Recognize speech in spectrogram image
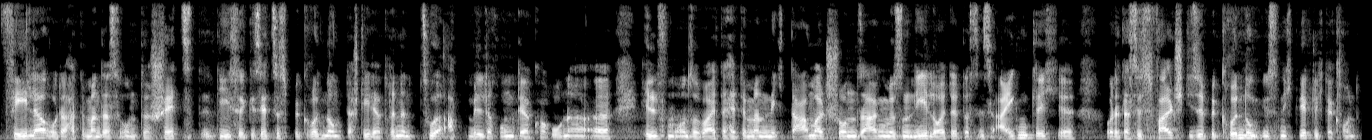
Fehler oder hatte man das unterschätzt, diese Gesetzesbegründung? Da steht ja drinnen zur Abmilderung der Corona-Hilfen und so weiter. Hätte man nicht damals schon sagen müssen, nee Leute, das ist eigentlich äh, oder das ist falsch. Diese Begründung ist nicht wirklich der Grund.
